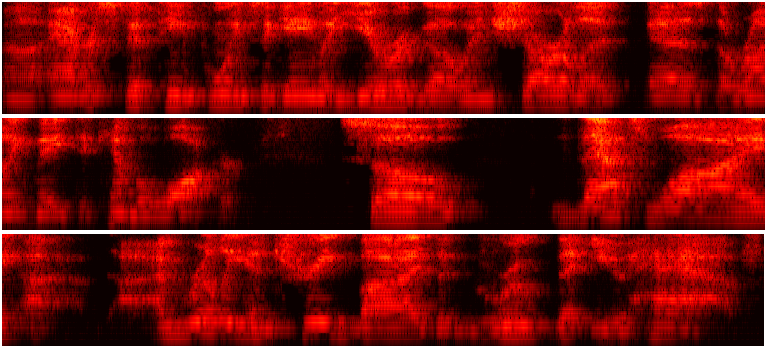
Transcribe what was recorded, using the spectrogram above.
uh, averaged 15 points a game a year ago in Charlotte as the running mate to Kemba Walker. So that's why I, I'm really intrigued by the group that you have.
